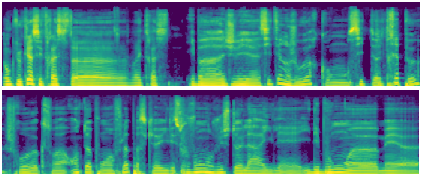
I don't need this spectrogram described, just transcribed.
Donc, Lucas, il te reste. euh, il te reste Et bah, je vais euh, citer un joueur qu'on cite euh, très peu, je trouve, que ce soit en top ou en flop, parce qu'il est souvent juste là, il est, il est bon, euh, mais euh,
